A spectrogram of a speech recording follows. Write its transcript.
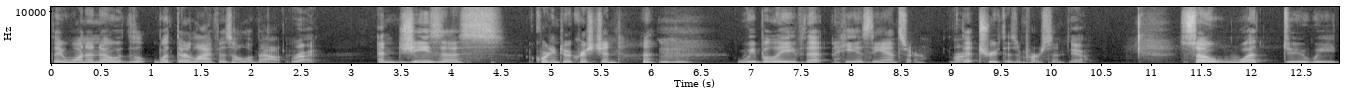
They want to know the, what their life is all about. Right. And Jesus, according to a Christian, mm-hmm. we believe that he is the answer. Right. That truth is a person. Yeah. So what do we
